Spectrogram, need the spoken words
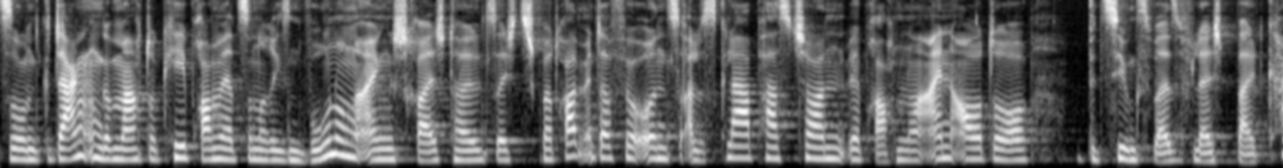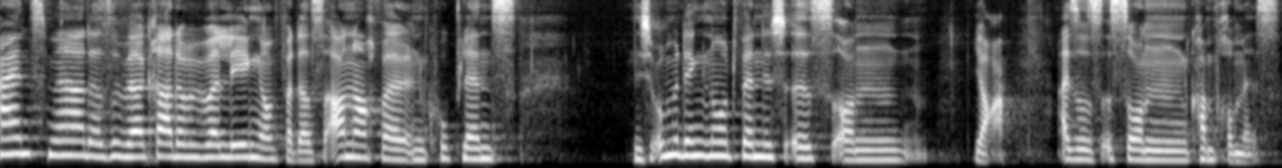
so einen Gedanken gemacht, okay, brauchen wir jetzt so eine riesen Wohnung? Eigentlich reicht halt 60 Quadratmeter für uns, alles klar, passt schon. Wir brauchen nur ein Auto beziehungsweise vielleicht bald keins mehr. Da sind wir gerade am Überlegen, ob wir das auch noch, weil in Koblenz nicht unbedingt notwendig ist. Und ja, also es ist so ein Kompromiss.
